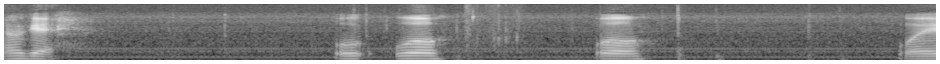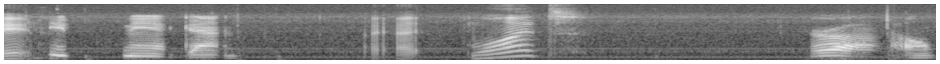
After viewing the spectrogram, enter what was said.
Okay. We'll, we'll, we'll, wait. TP me again. I, I, what? You're at home.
